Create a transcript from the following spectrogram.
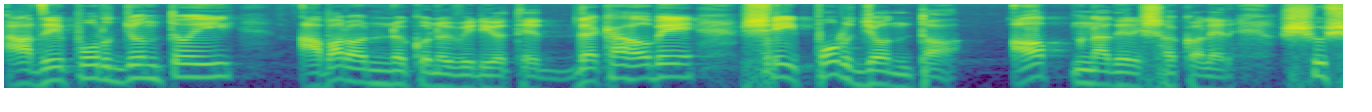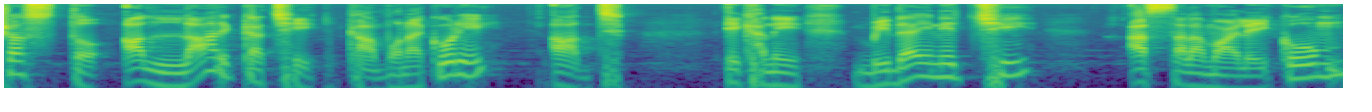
আজ এ পর্যন্তই। আবার অন্য কোনো ভিডিওতে দেখা হবে। সেই পর্যন্ত আপনাদের সকলের সুস্বাস্থ্য, আল্লাহর কাছে কামনা করে আজ এখানে বিদায় নিচ্ছি। আসসালামু আলাইকুম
